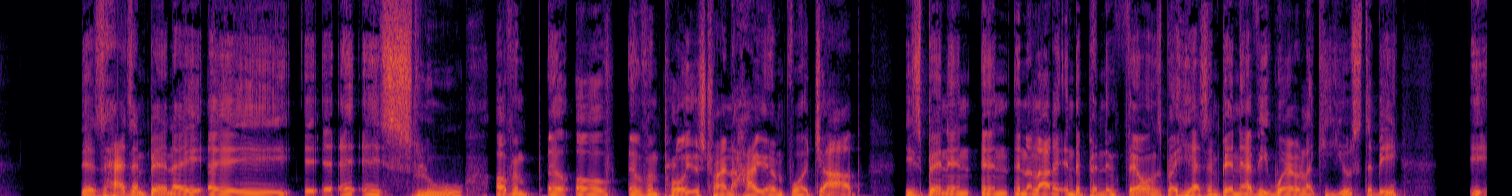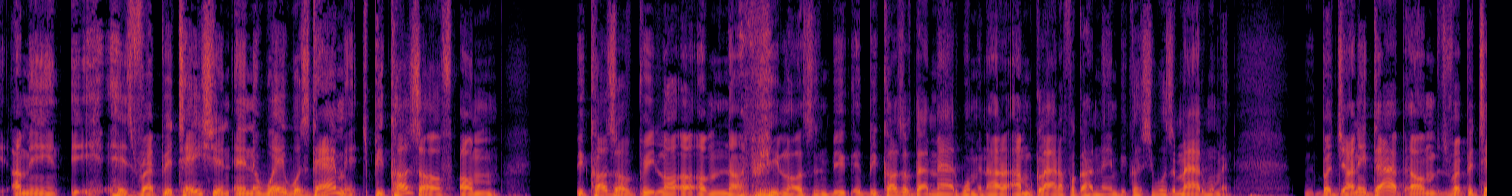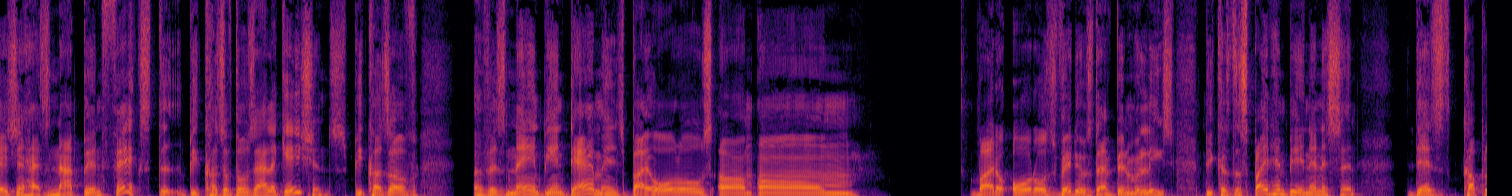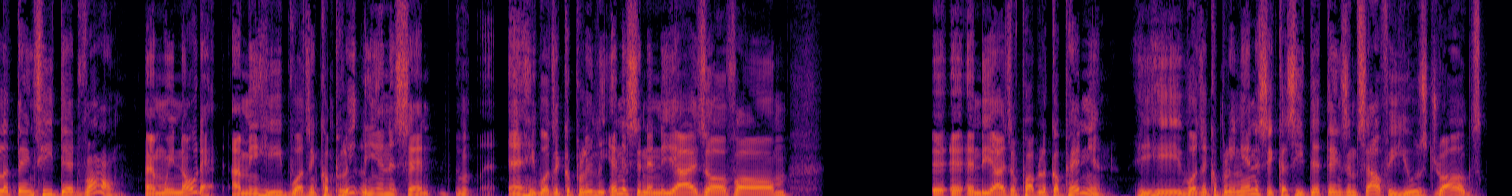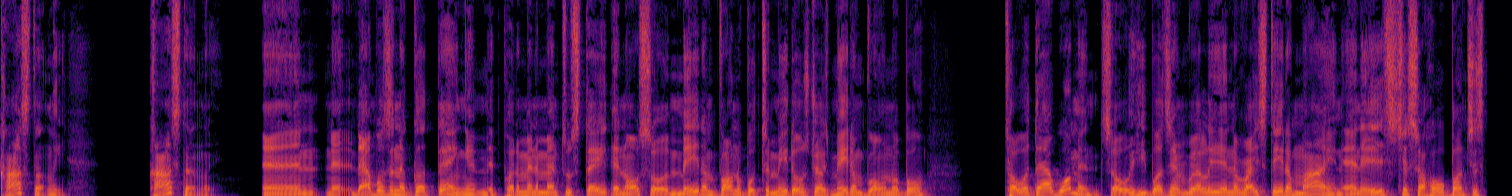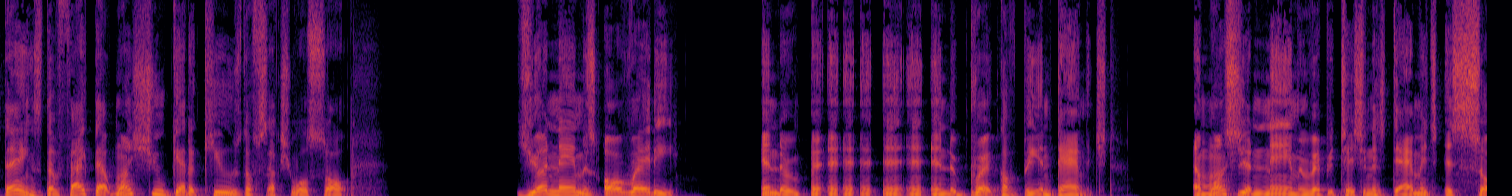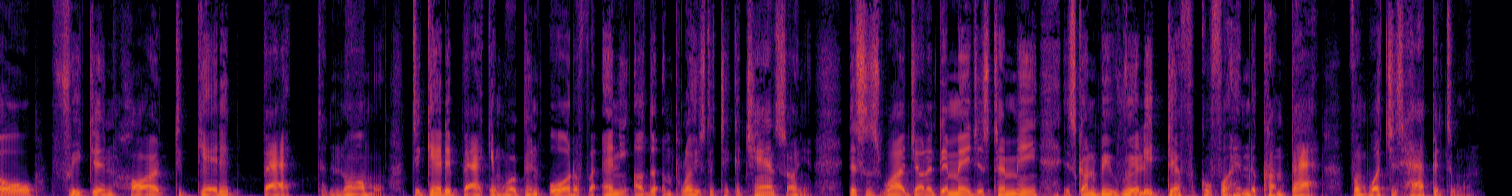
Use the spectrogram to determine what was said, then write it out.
there hasn't been a a a, a slew of uh, of of employers trying to hire him for a job. He's been in, in, in a lot of independent films, but he hasn't been everywhere like he used to be. I mean, his reputation in a way was damaged because of um because of Brie Law uh, um not Brie Larson because of that mad woman. I, I'm glad I forgot her name because she was a mad woman but Johnny Depp's um, reputation has not been fixed because of those allegations, because of of his name being damaged by all those um um by the, all those videos that have been released. Because despite him being innocent, there's a couple of things he did wrong. And we know that. I mean, he wasn't completely innocent, and he wasn't completely innocent in the eyes of um in, the eyes of public opinion. He he wasn't completely innocent because he did things himself. He used drugs constantly, constantly, and that wasn't a good thing. And it put him in a mental state, and also it made him vulnerable. To me, those drugs made him vulnerable toward that woman. So he wasn't really in the right state of mind. And it's just a whole bunch of things. The fact that once you get accused of sexual assault, your name is already in the in, in, in, in the brick of being damaged. And once your name and reputation is damaged, it's so freaking hard to get it back to normal, to get it back and work in order for any other employees to take a chance on you. This is why Jonathan Majors, to me, it's going to be really difficult for him to come back from what just happened to him.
